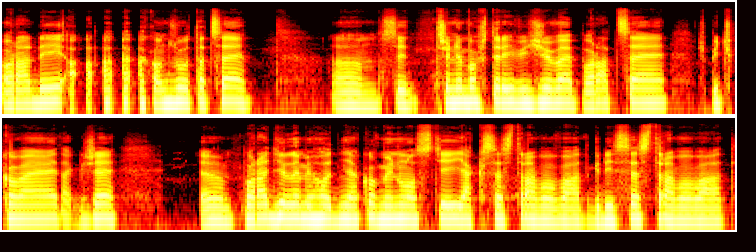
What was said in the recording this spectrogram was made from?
o rady a, a, a konzultace um, si tři nebo čtyři výživové poradce špičkové, takže um, poradili mi hodně jako v minulosti, jak se stravovat, kdy se stravovat,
